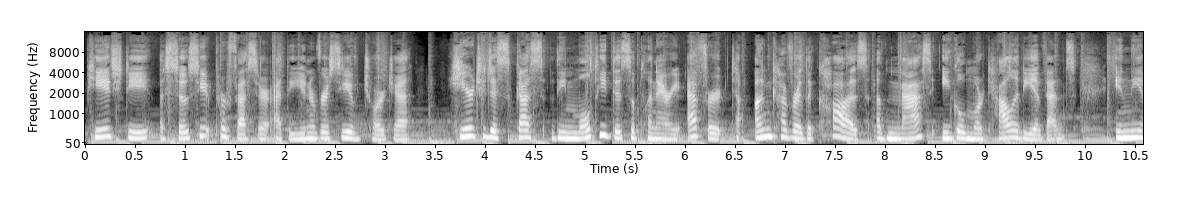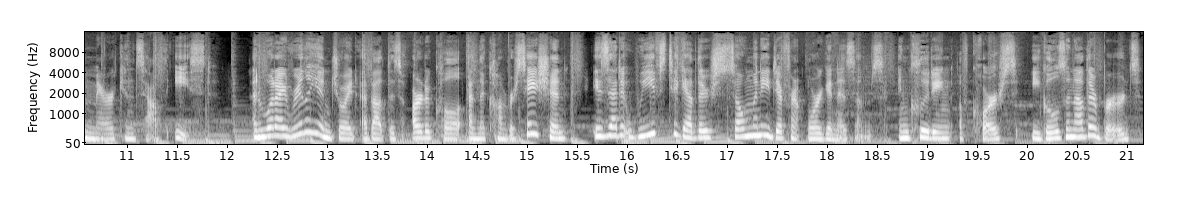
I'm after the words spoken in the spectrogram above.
PhD, Associate Professor at the University of Georgia, here to discuss the multidisciplinary effort to uncover the cause of mass eagle mortality events in the American Southeast. And what I really enjoyed about this article and the conversation is that it weaves together so many different organisms, including, of course, eagles and other birds,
